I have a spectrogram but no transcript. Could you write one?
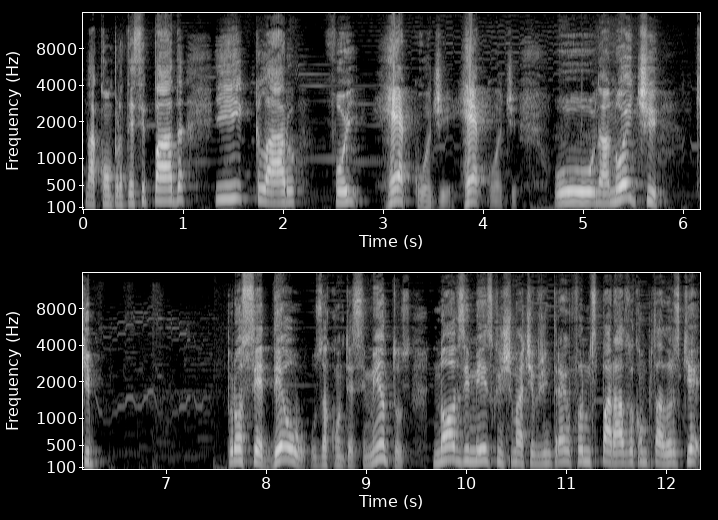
na compra antecipada e, claro, foi recorde, recorde. O, na noite que procedeu os acontecimentos, novos e-mails com estimativa de entrega foram disparados aos computadores que,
